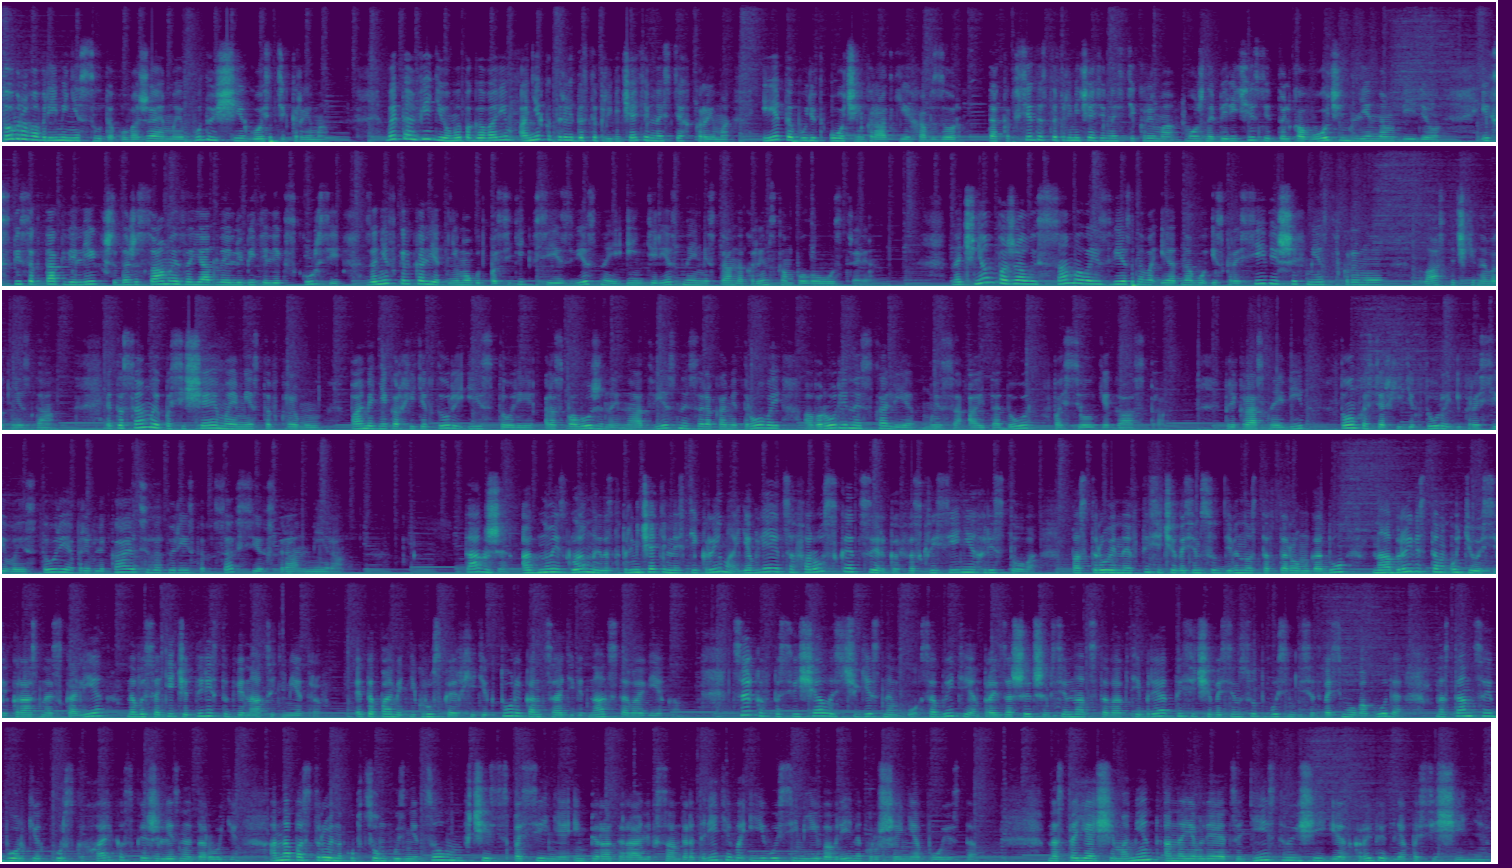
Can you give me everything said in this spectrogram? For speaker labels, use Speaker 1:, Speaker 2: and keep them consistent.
Speaker 1: Доброго времени суток, уважаемые будущие гости Крыма! В этом видео мы поговорим о некоторых достопримечательностях Крыма, и это будет очень краткий их обзор, так как все достопримечательности Крыма можно перечислить только в очень длинном видео. Их список так велик, что даже самые заядлые любители экскурсий за несколько лет не могут посетить все известные и интересные места на Крымском полуострове. Начнем, пожалуй, с самого известного и одного из красивейших мест в Крыму – Ласточкиного гнезда. Это самое посещаемое место в Крыму, памятник архитектуры и истории, расположенный на отвесной 40-метровой Аврориной скале мыса Айтадор в поселке Гаспро. Прекрасный вид, тонкость архитектуры и красивая история привлекают сюда туристов со всех стран мира. Также одной из главных достопримечательностей Крыма является Форосская церковь Воскресения Христова, построенная в 1892 году на обрывистом утесе Красной скале на высоте 412 метров. Это памятник русской архитектуры конца XIX века. Церковь посвящалась чудесным событиям, произошедшим 17 октября 1888 года на станции Борки Курско-Харьковской железной дороги. Она построена купцом Кузнецовым в честь спасения императора Александра III и его семьи во время крушения поезда. В настоящий момент она является действующей и открытой для посещения.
